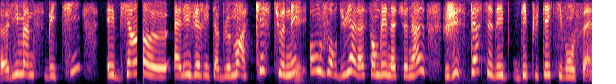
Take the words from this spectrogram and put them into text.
euh, l'imam Sbeti, eh bien, euh, elle est véritablement à questionner aujourd'hui à l'Assemblée nationale. J'espère qu'il y a des députés qui vont le faire.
